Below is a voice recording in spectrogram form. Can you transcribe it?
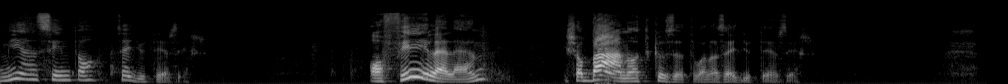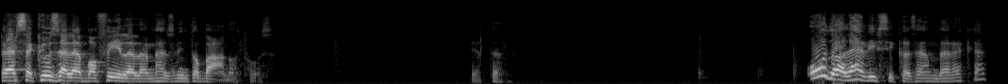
milyen szint az együttérzés? a félelem és a bánat között van az együttérzés persze közelebb a félelemhez mint a bánathoz érted? oda leviszik az embereket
